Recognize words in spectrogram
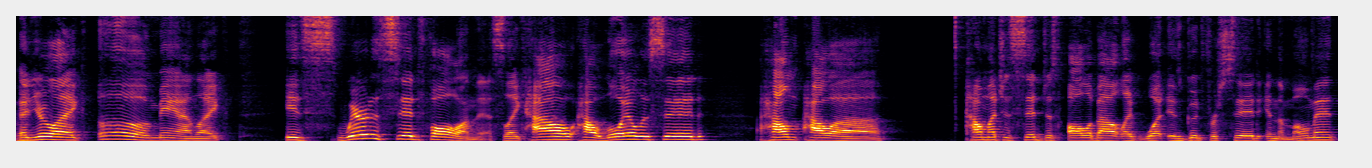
And you're like, oh man, like, is where does Cid fall on this? Like how how loyal is Cid? How how uh how much is Cid just all about like what is good for Cid in the moment?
